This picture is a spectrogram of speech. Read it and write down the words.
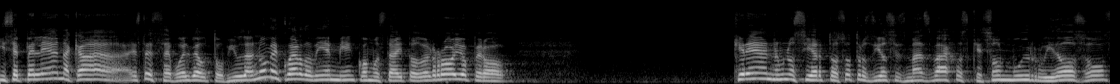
y se pelean acá, este se vuelve autoviuda, no me acuerdo bien bien cómo está ahí todo el rollo, pero crean unos ciertos otros dioses más bajos que son muy ruidosos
